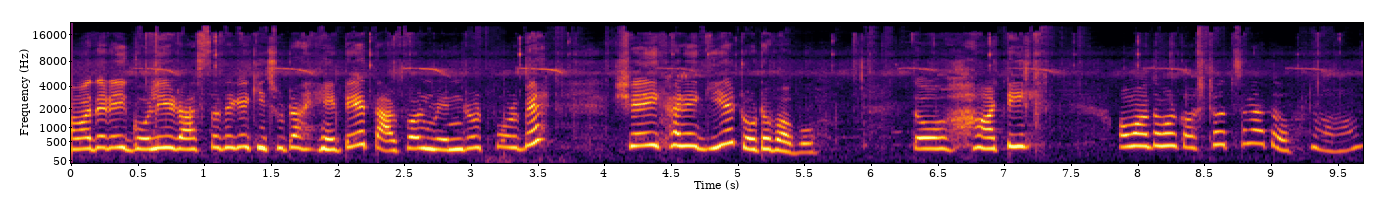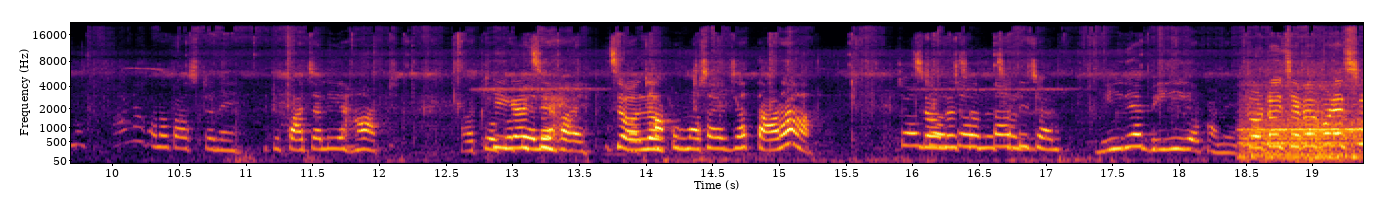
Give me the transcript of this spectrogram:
আমাদের এই গলির রাস্তা থেকে কিছুটা হেঁটে তারপর মেন রোড পড়বে। সেইখানে গিয়ে টোটো পাবো। তো হাঁটি। ও মা, তোমার কষ্ট হচ্ছে না তো? কোনো কষ্ট নেই। একটু পা চালিয়ে হাঁট। আর ঠিক আছে, হয়। চলো। ঠাকুর মশাইয়ের যা তারা চল চল চলো, চল ভিড়ে ভিড় ওখানে। টোটোয় চেপে পড়েছি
